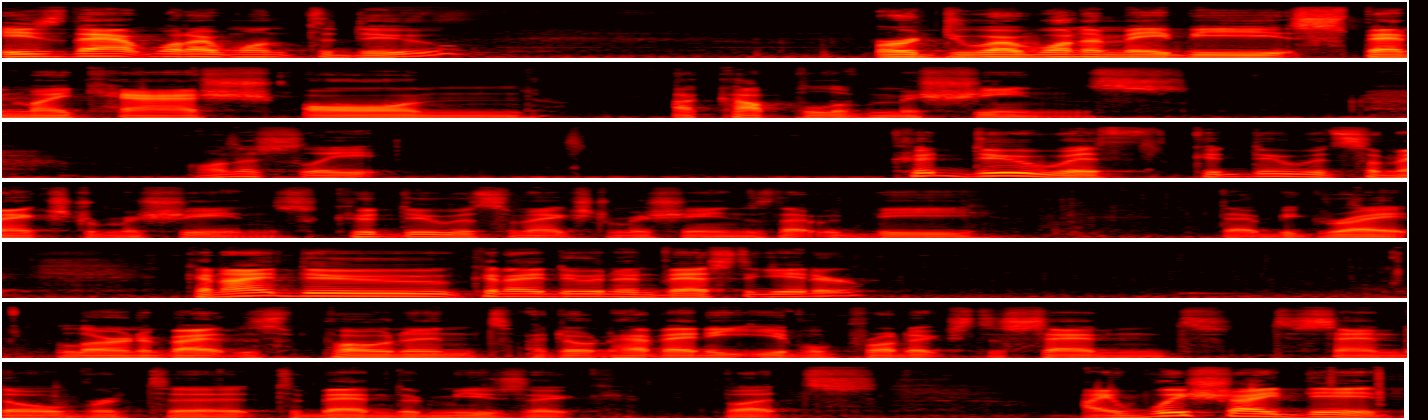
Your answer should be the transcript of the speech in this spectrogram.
Is that what I want to do? Or do I want to maybe spend my cash on a couple of machines? Honestly, could do with could do with some extra machines. Could do with some extra machines. That would be that'd be great. Can I do can I do an investigator? Learn about this opponent. I don't have any evil products to send to send over to to Bender Music, but I wish I did.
